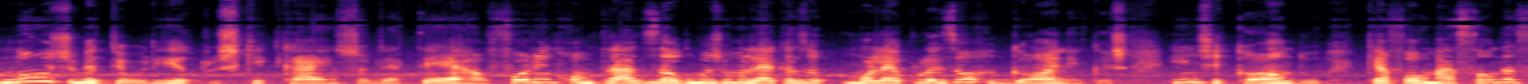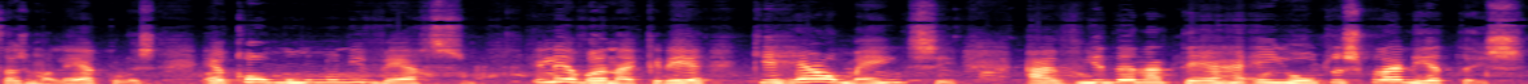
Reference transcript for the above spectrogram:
Nos meteoritos que caem sobre a Terra foram encontradas algumas moléculas, orgânicas, indicando que a formação dessas moléculas é comum no universo e levando a crer que realmente há vida na Terra em outros planetas.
